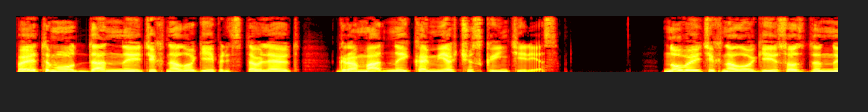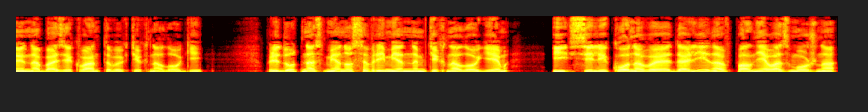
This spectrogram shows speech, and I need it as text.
Поэтому данные технологии представляют громадный коммерческий интерес. Новые технологии, созданные на базе квантовых технологий, придут на смену современным технологиям, и силиконовая долина, вполне возможно,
